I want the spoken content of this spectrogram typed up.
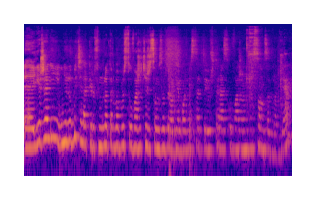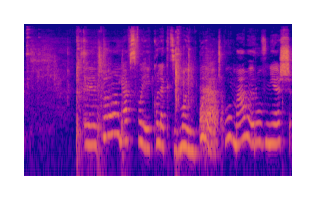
E, Jeżeli nie lubicie lakierów Inglot albo po prostu uważacie, że są za drogie, bo niestety już teraz uważam, że są za drogie, to w swojej kolekcji, w moim pudełeczku mam również y,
